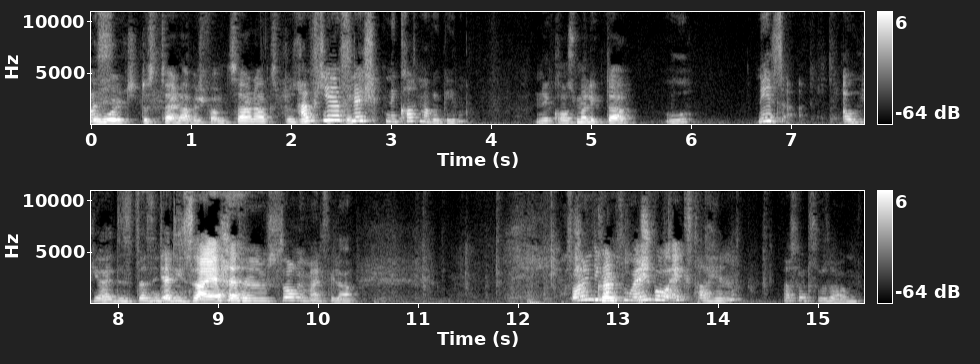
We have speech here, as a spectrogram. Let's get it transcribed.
geholt. Das Teil habe ich vom Zahnarzt besucht. Hab ich dir vielleicht Necrosma gegeben? Nee, Cosma liegt da. Wo? Nee, das, oh ja, das, das sind ja die zwei. Sorry, mein Fehler. Sollen die ganzen Rainbow extra hin? Was willst du sagen?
